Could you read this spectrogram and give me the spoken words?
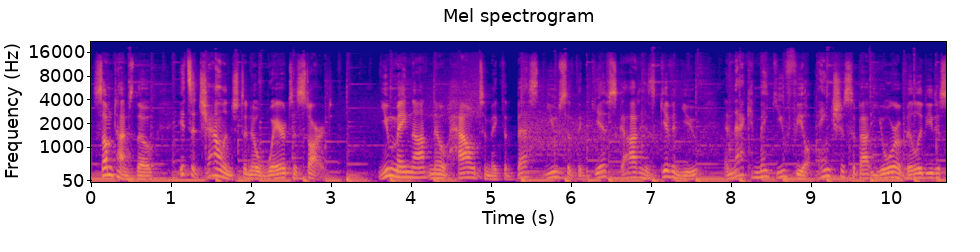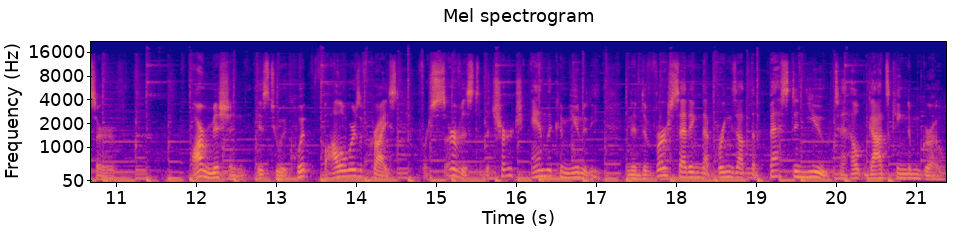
Sometimes, though, it's a challenge to know where to start. You may not know how to make the best use of the gifts God has given you, and that can make you feel anxious about your ability to serve. Our mission is to equip followers of Christ for service to the church and the community in a diverse setting that brings out the best in you to help God's kingdom grow.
